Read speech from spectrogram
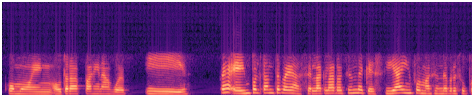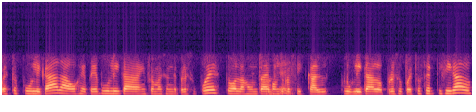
como en otras páginas web y pues, es importante pues, hacer la aclaración de que sí hay información de presupuestos publicada, OGP publica información de presupuestos, la Junta de Control Fiscal publica los presupuestos certificados,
